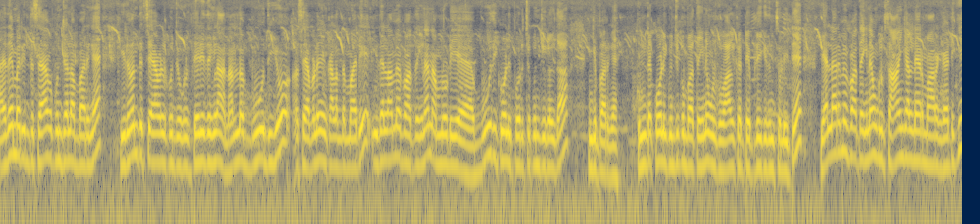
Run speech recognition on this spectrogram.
அதே மாதிரி இந்த சேவை குஞ்செல்லாம் பாருங்கள் இது வந்து சேவல் குஞ்சு உங்களுக்கு தெரியுதுங்களா? நல்ல பூதியும் செவலையும் கலந்த மாதிரி. இதெல்லாமே பார்த்தீங்கன்னா நம்மளுடைய பூதி கோழி பொறிச்ச குஞ்சுகள் தான். இங்கே பாருங்கள் இந்த கோழி குஞ்சுக்கும் பார்த்தீங்கன்னா உங்களுக்கு வாழ்க்கட்டு எப்படி இருக்குதுன்னு சொல்லிட்டு எல்லாருமே பார்த்தீங்கன்னா உங்களுக்கு சாயங்கால நேரம் மாறங்காட்டிக்கு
